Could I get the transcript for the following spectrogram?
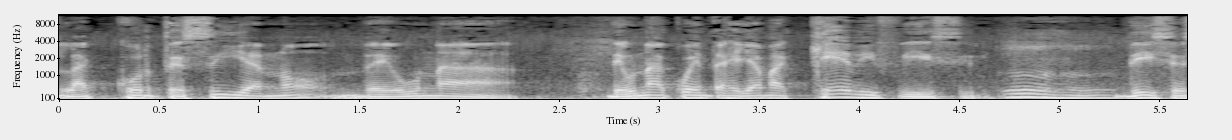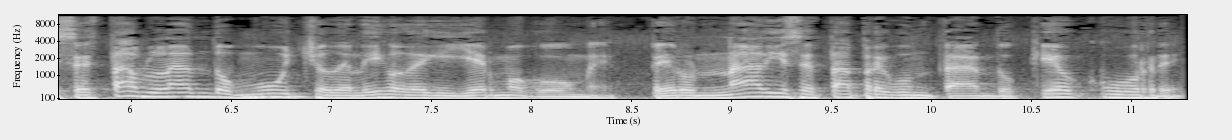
la cortesía, ¿no? De una de una cuenta que se llama Qué difícil. Dice, se está hablando mucho del hijo de Guillermo Gómez, pero nadie se está preguntando qué ocurre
